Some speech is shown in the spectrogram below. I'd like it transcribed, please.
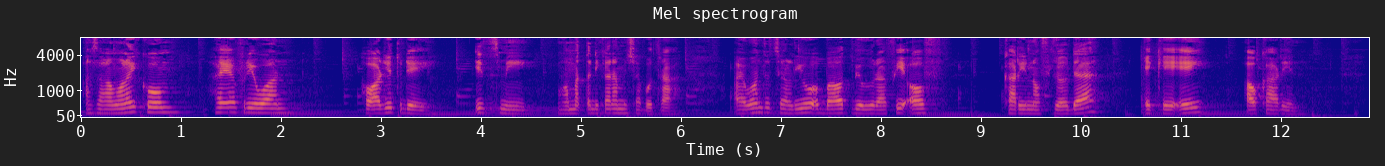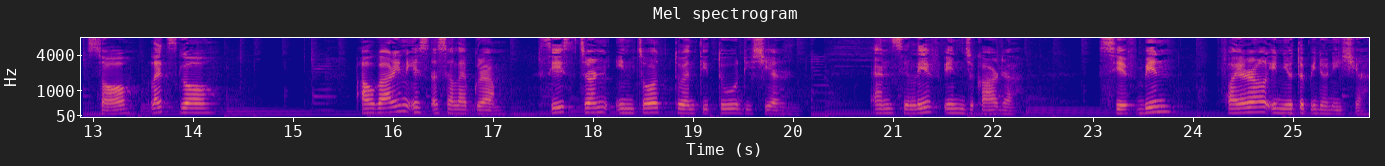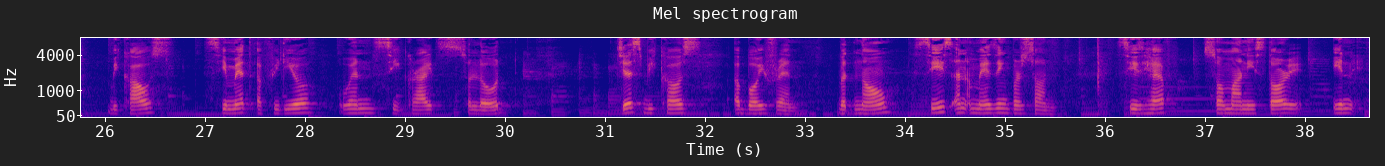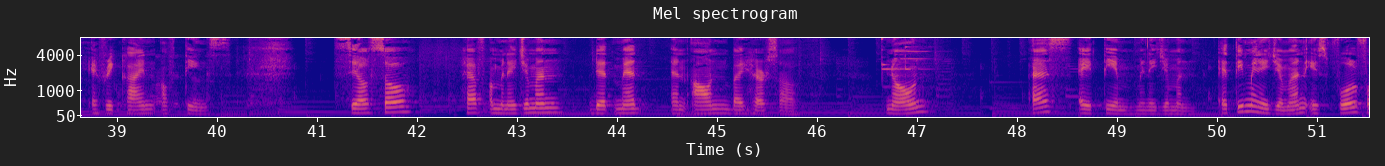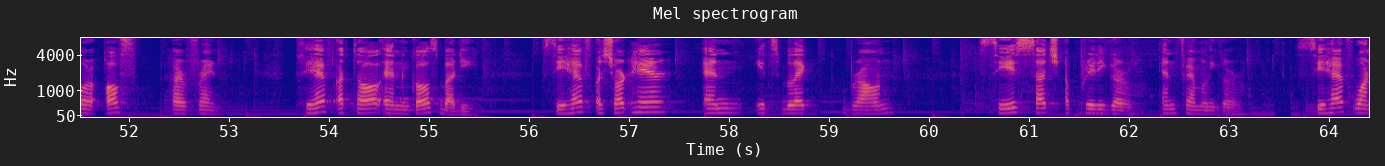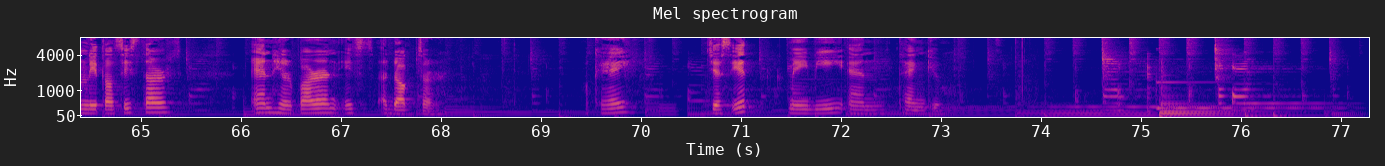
Assalamualaikum. Hi everyone. How are you today? It's me, Muhammad Tandika Putra. I want to tell you about biography of Karin Novhilda, aka Aukarin. So, let's go. Aukarin is a celebgram. She's turned into 22 this year. And she lives in Jakarta. She's been viral in YouTube Indonesia because she made a video when she cried so loud just because a boyfriend. But now she's an amazing person. She have so many story in every kind of things. She also have a management that made and owned by herself, known as a team management. A team management is full for of her friend. She have a tall and girl's body. She have a short hair and it's black brown. She is such a pretty girl and family girl. She have one little sister and her parent is a doctor. Okay, just it, maybe, and thank you.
